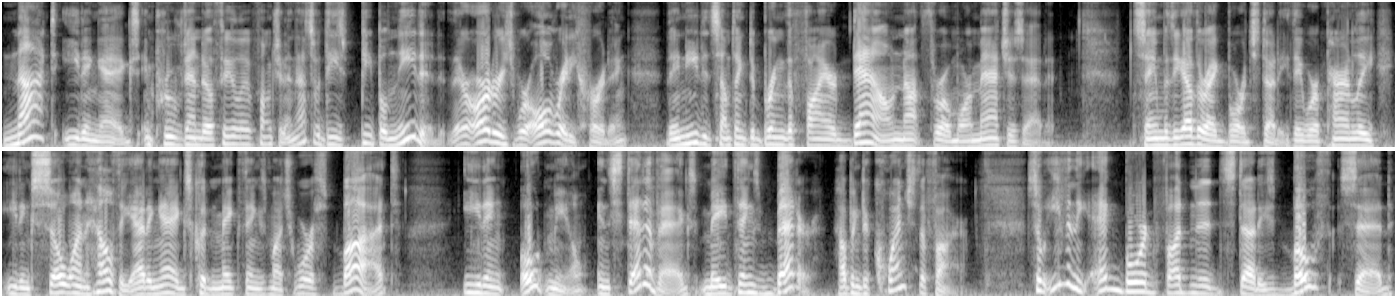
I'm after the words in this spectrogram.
Not eating eggs improved endothelial function, and that's what these people needed. Their arteries were already hurting. They needed something to bring the fire down, not throw more matches at it. Same with the other egg board study. They were apparently eating so unhealthy, adding eggs couldn't make things much worse, but eating oatmeal instead of eggs made things better, helping to quench the fire. So even the egg board-funded studies both said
